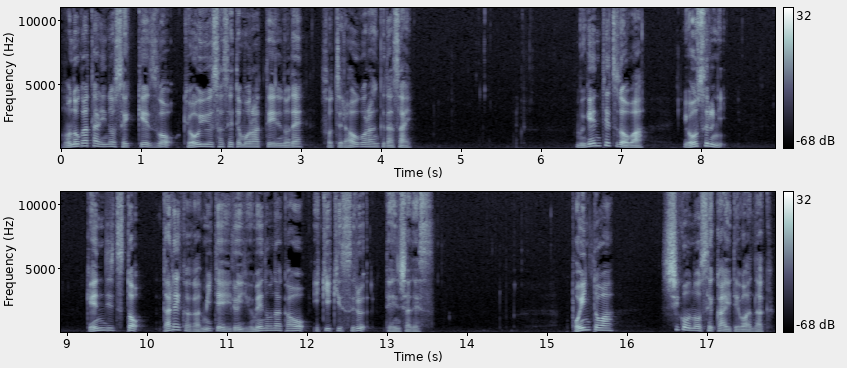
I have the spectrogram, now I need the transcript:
物語の設計図を共有させてもらっているので、そちらをご覧ください。無限鉄道は、要するに、現実と誰かが見ている夢の中を行き来する電車です。ポイントは、死後の世界ではなく、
